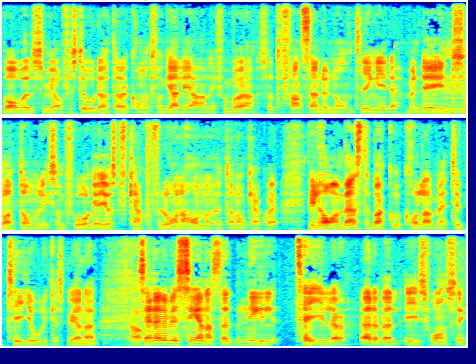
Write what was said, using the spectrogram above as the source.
var väl som jag förstod det att det hade kommit från Galliani från början. Så att det fanns ändå någonting i det. Men det är ju inte så att de liksom frågar just för kanske för att låna honom utan de kanske vill ha en vänsterback och kolla med typ 10 olika spelare. Ja. Sen är det väl senast att Neil Taylor är det väl i Swansea.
